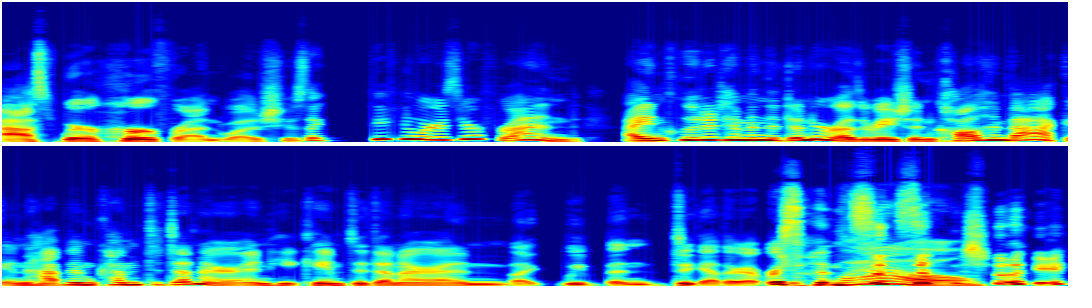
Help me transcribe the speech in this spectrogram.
asked where her friend was. She was like, Fifi, where's your friend? I included him in the dinner reservation. Call him back and have him come to dinner. And he came to dinner and like we've been together ever since. Wow. Essentially.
